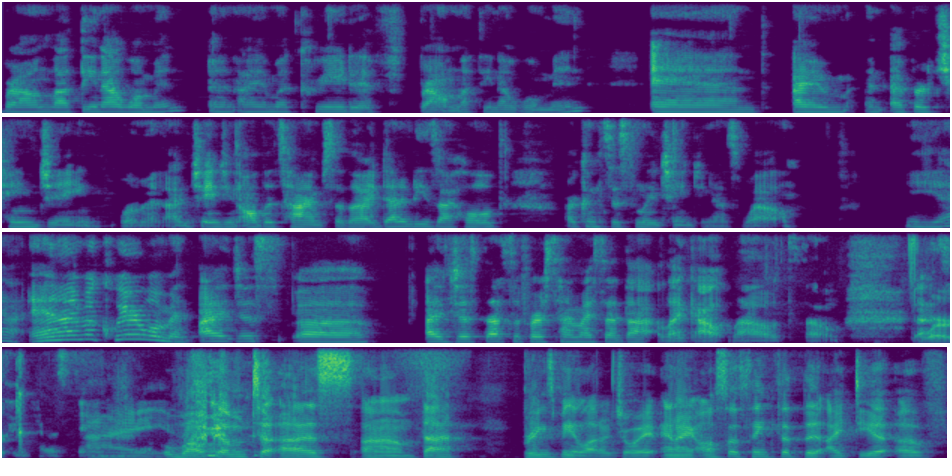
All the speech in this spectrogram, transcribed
brown Latina woman, and I am a creative brown Latina woman. And I'm an ever changing woman. I'm changing all the time. So the identities I hold are consistently changing as well. Yeah. And I'm a queer woman. I just, uh, I just, that's the first time I said that like out loud. So that's Work. interesting. I, Welcome to us. Um, that brings me a lot of joy. And I also think that the idea of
